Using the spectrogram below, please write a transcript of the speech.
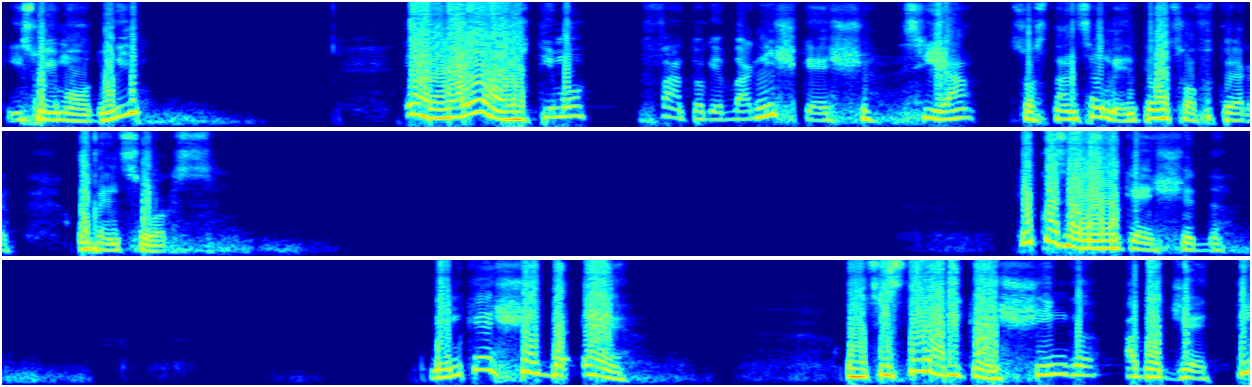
i suoi moduli e ultimo il fatto che Varnish Cache sia sostanzialmente un software open source. Che cos'è Memcached? Memcached è un sistema di caching ad oggetti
